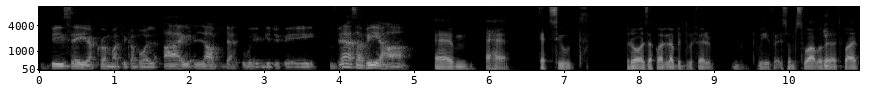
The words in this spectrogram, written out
Di sejja kromatika bol. I love that wig, ġifiri. Vera sabiħa. Eħe, ketsuit. Roza kolla bid-dwifer dwif, isum swaba vera twal.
